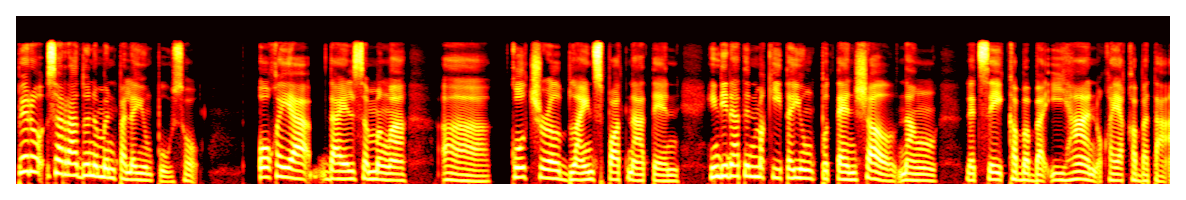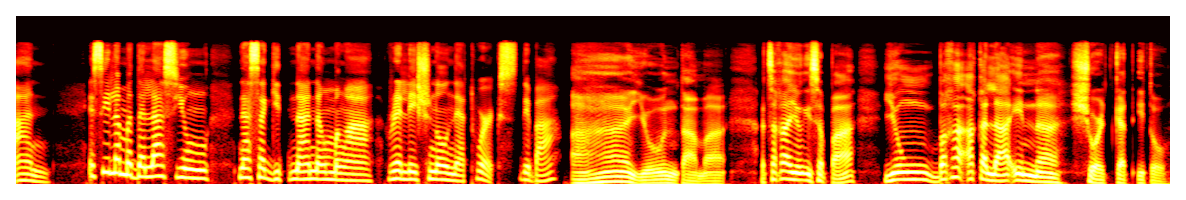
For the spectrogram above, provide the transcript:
pero sarado naman pala yung puso. O kaya dahil sa mga ah, cultural blind spot natin, hindi natin makita yung potential ng, let's say, kababaihan o kaya kabataan. Eh sila madalas yung nasa gitna ng mga relational networks, di ba? Ah, yun, tama. At saka yung isa pa, yung baka akalain na shortcut ito.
